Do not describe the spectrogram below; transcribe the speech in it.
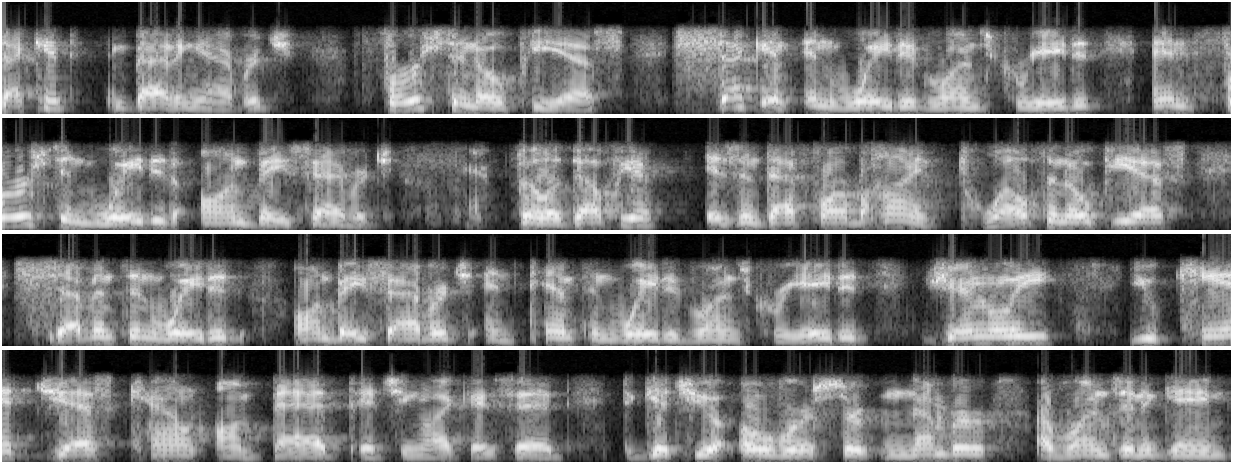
second in batting average, first in OPS, second in weighted runs created, and first in weighted on base average. Philadelphia isn't that far behind. 12th in OPS, 7th in weighted on base average, and 10th in weighted runs created. Generally, you can't just count on bad pitching, like I said, to get you over a certain number of runs in a game.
